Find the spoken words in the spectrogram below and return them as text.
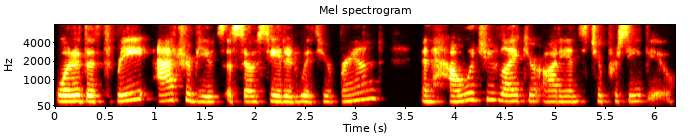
What are the three attributes associated with your brand? And how would you like your audience to perceive you?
